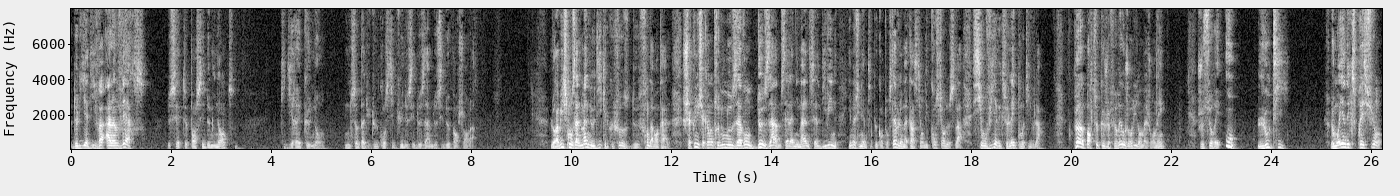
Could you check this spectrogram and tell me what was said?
de l'Iyadi va à l'inverse de cette pensée dominante qui dirait que non, nous ne sommes pas du tout constitués de ces deux âmes, de ces deux penchants-là. Le rabbi Zalman nous dit quelque chose de fondamental. Chacune et chacun d'entre nous, nous avons deux âmes, celle animale, celle divine. Imaginez un petit peu quand on se lève le matin, si on est conscient de cela, si on vit avec ce leitmotiv-là. Peu importe ce que je ferai aujourd'hui dans ma journée, je serai ou l'outil, le moyen d'expression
